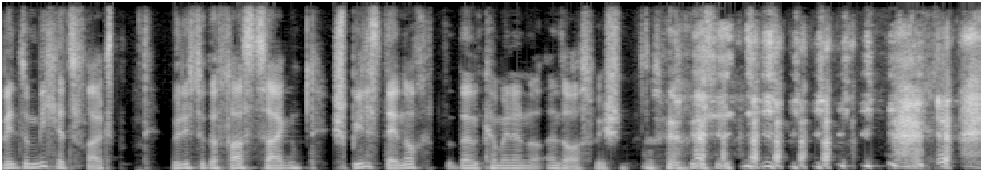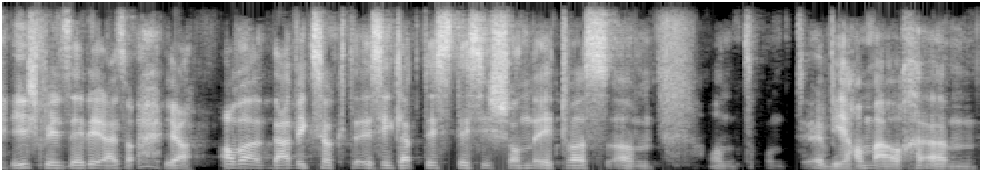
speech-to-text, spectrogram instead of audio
Wenn du mich jetzt fragst, würde ich sogar fast sagen, spielst dennoch, dann kann man ihn auswischen. ja, ich spiele es eh nicht. Also ja, aber na, wie gesagt, ich glaube, das, das ist schon etwas ähm, und, und wir haben auch ähm,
